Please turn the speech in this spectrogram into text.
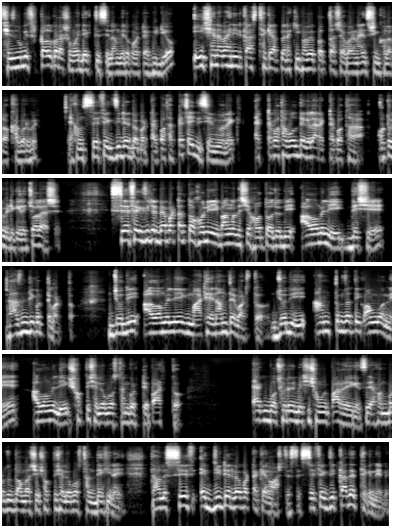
ফেসবুকে স্ক্রল করার সময় দেখতেছিলাম এরকম একটা ভিডিও এই সেনাবাহিনীর কাছ থেকে আপনারা কীভাবে প্রত্যাশা করেন আইন শৃঙ্খলা রক্ষা করবে? এখন সেফ এক্সিটের ব্যাপারটা, কথা পেঁচাই দিছি আমি অনেক। একটা কথা বলতে গেলে আর একটা কথা অটোমেটিক্যালি চলে আসে। সেফ এক্সিটের ব্যাপারটা তখনই বাংলাদেশে হতো যদি আওয়ামী লীগ দেশে রাজনীতি করতে পারত। যদি আওয়ামী লীগ মাঠে নামতে পারত। যদি আন্তর্জাতিক অঙ্গনে আওয়ামী লীগ শক্তিশালী অবস্থান করতে পারত। এক বছরের বেশি সময় পার হয়ে গেছে, এখন পর্যন্ত আমরা সেই শক্তিশালী অবস্থান দেখি নাই। তাহলে সেফ এক্সিটের ব্যাপারটা কেন আসতেছে? সেফ এক্সিট কাদের থেকে নেবে?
